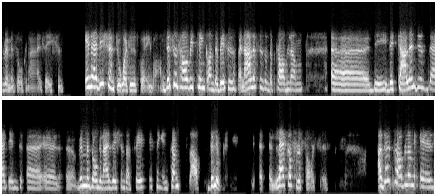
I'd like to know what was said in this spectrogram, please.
women's organizations. In addition to what is going on, this is how we think on the basis of analysis of the problem, uh, the, the challenges that it, uh, uh, women's organizations are facing in terms of delivery, uh, lack of resources. Other problem is,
